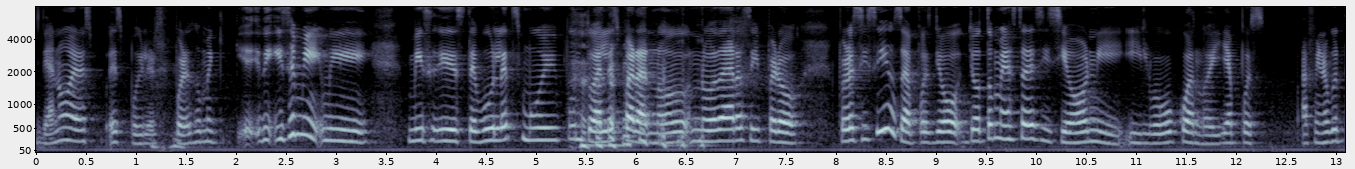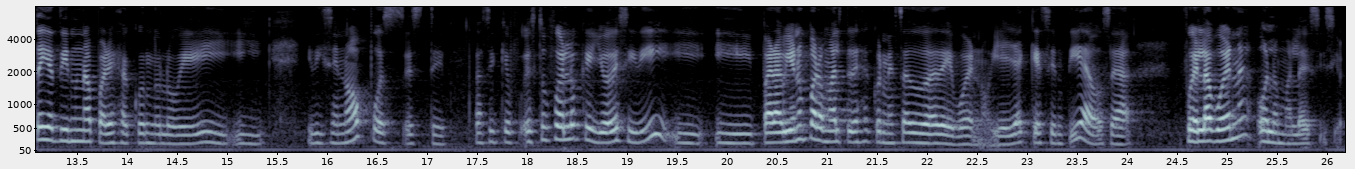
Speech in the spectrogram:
ya no eres spoilers, por eso me hice mi, mi, mis este, bullets muy puntuales para no, no dar así, pero, pero sí, sí, o sea, pues yo, yo tomé esta decisión y, y luego cuando ella, pues, a final de cuentas ella tiene una pareja cuando lo ve y, y, dice, no, pues este, así que esto fue lo que yo decidí y, y, para bien o para mal te deja con esa duda de, bueno, ¿y ella qué sentía? O sea, ¿fue la buena o la mala decisión?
